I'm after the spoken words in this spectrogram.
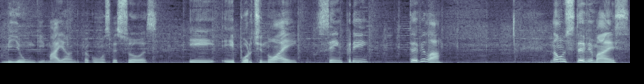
Myung, Mayang para algumas pessoas, e, e Portnoy, sempre esteve lá. Não esteve mais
